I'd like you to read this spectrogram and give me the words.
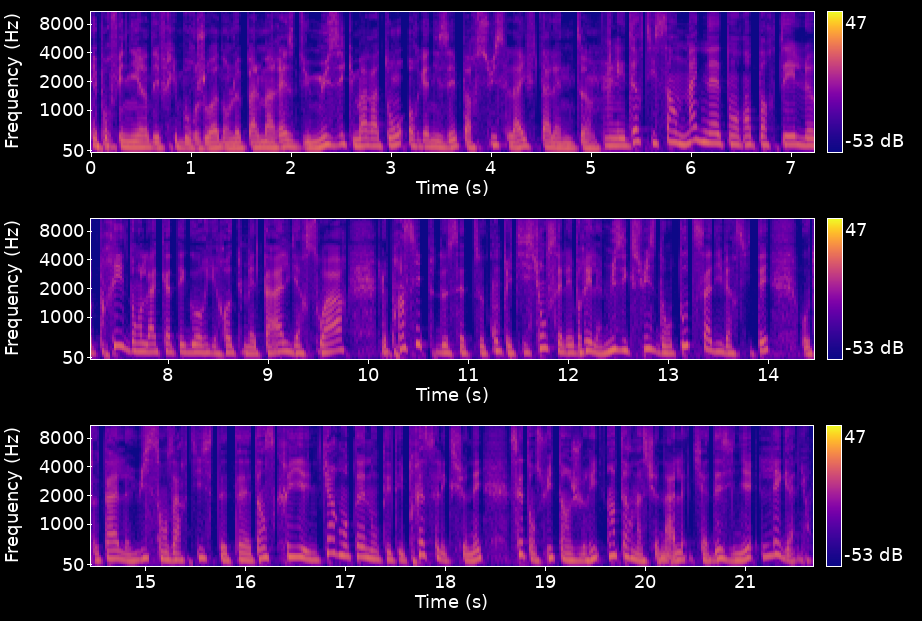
Et pour finir, des fribourgeois dans le palmarès du Musique Marathon organisé par Swiss Life Talent. Les Dirty Sound Magnet ont remporté le prix dans la catégorie rock metal hier soir. Le principe de cette compétition, célébrer la musique dans toute sa diversité. Au total, 800 artistes étaient inscrits et une quarantaine ont été présélectionnés. C'est ensuite un jury international qui a désigné les gagnants.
